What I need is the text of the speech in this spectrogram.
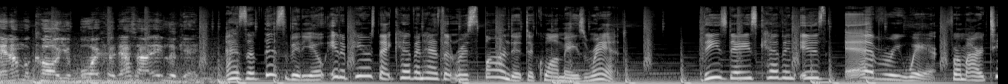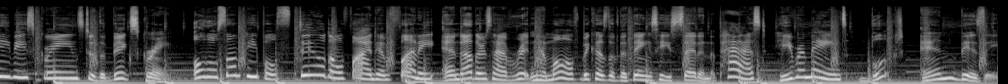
And I'm gonna call you boy because that's how they look at you. As of this video, it appears that Kevin hasn't responded to Kwame's rant. These days, Kevin is everywhere, from our TV screens to the big screen. Although some people still don't find him funny and others have written him off because of the things he's said in the past, he remains booked and busy.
